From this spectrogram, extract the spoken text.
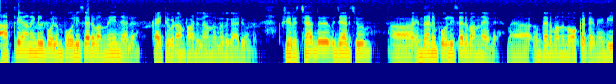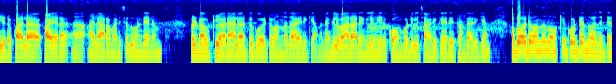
രാത്രിയാണെങ്കിൽ പോലും പോലീസുകാർ വന്നു കഴിഞ്ഞാൽ കയറ്റിവിടാൻ പാടില്ല എന്നുള്ളൊരു കാര്യമുണ്ട്. പക്ഷേ റിച്ചാർഡ് വിചാരിച്ചു എന്തായാലും പോലീസുകാർ വന്നതല്ലേ എന്തായാലും വന്ന് നോക്കട്ടെ. മേ ബി ഒരു ഫല ഫയർ അലാറം അടിച്ചത് കൊണ്ട് തന്നെ ഒരു ഡൗട്ടിൽ ഒരു അലർട്ട് പോയിട്ട് വന്നതായിരിക്കാം. അല്ലെങ്കിൽ വേറെ ആരെങ്കിലും ഈ കോമ്പൗണ്ടിൽ ചാടി കയറിയിട്ടുണ്ടായിരിക്കാം. അപ്പോൾ അവർ വന്ന് നോക്കിക്കോട്ടെ എന്ന് പറഞ്ഞിട്ട്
